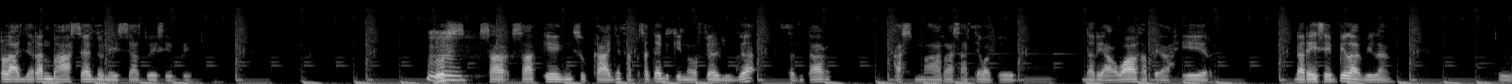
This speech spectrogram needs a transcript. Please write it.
pelajaran bahasa Indonesia waktu SMP. Terus sa- saking sukanya sampai saya bikin novel juga tentang asmara Satya waktu dari awal sampai akhir. Dari SMP lah bilang. Tuh.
